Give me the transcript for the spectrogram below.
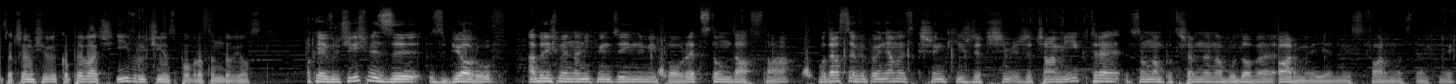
Zacząłem się wykopywać i wróciłem z powrotem do wioski. Okej, wróciliśmy z zbiorów, a byliśmy na nich m.in. po Redstone Dusta, bo teraz sobie wypełniamy skrzynki rzeczy, rzeczami, które są nam potrzebne na budowę farmy, jednej z farm następnych.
